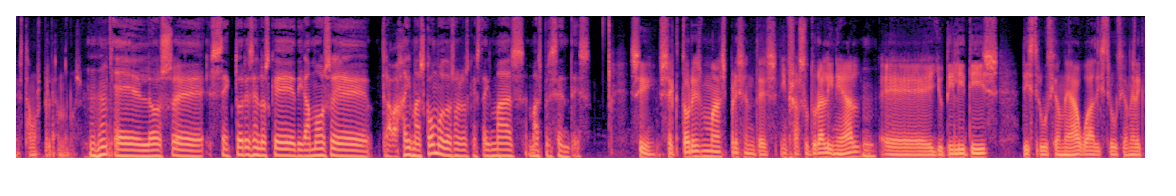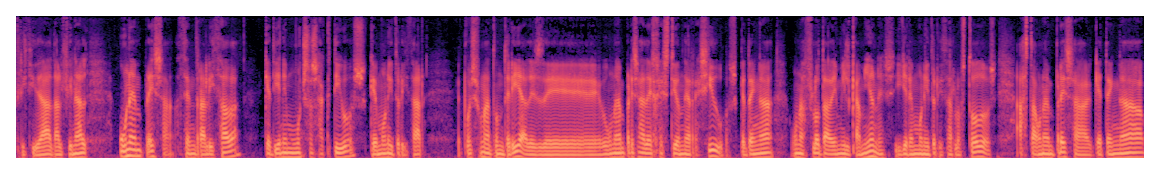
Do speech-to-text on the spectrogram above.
estamos peleándonos. Eh, los eh, sectores en los que, digamos, eh, trabajáis más cómodos o en los que estáis más, más presentes. Sí, sectores más presentes, infraestructura lineal, utilities, distribución de agua, distribución de electricidad. Al final, una empresa centralizada que tiene muchos activos que monitorizar. Pues una tontería, desde una empresa de gestión de residuos que tenga una flota de mil camiones y quieren monitorizarlos todos, hasta una empresa que tenga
